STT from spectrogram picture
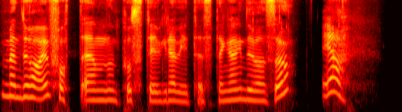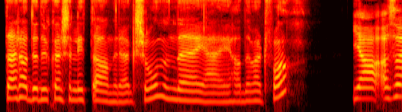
men du har jo fått en positiv gravidtest en gang, du også. Ja. Der hadde du kanskje en litt annen reaksjon enn det jeg hadde, i hvert fall. Ja, altså,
